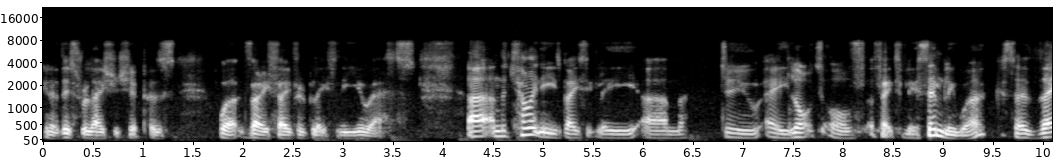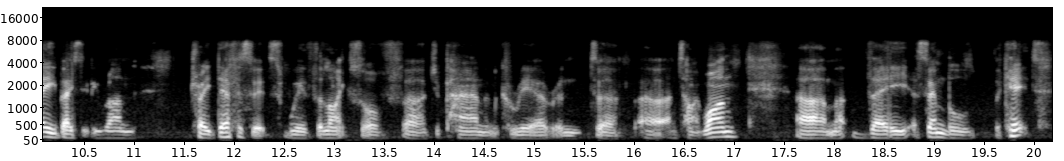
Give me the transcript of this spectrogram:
you know, this relationship has worked very favorably for the US. Uh, and the Chinese basically. Um, do a lot of effectively assembly work. So they basically run trade deficits with the likes of uh, Japan and Korea and, uh, uh, and Taiwan. Um, they assemble the kit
